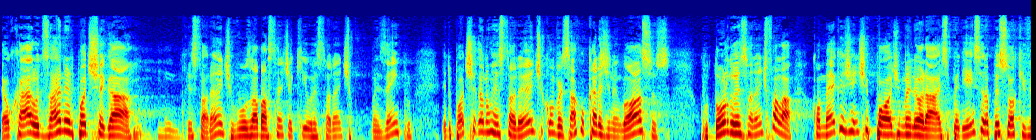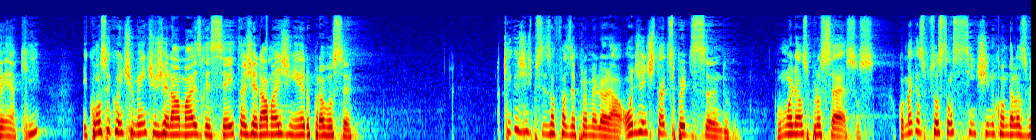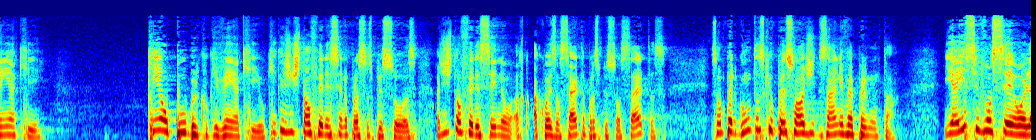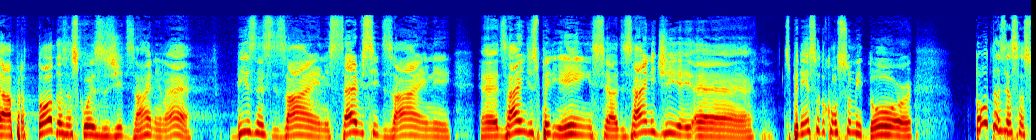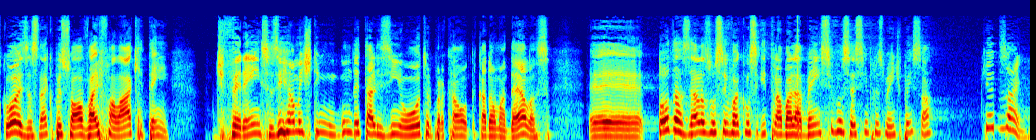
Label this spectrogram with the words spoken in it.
É o cara, o designer pode chegar num restaurante, vou usar bastante aqui o restaurante como exemplo, ele pode chegar num restaurante, conversar com o cara de negócios, com o dono do restaurante e falar como é que a gente pode melhorar a experiência da pessoa que vem aqui e, consequentemente, gerar mais receita, gerar mais dinheiro para você. O que, que a gente precisa fazer para melhorar? Onde a gente está desperdiçando? Vamos olhar os processos. Como é que as pessoas estão se sentindo quando elas vêm aqui? Quem é o público que vem aqui? O que, que a gente está oferecendo para essas pessoas? A gente está oferecendo a, coisa certa para as pessoas certas? São perguntas que o pessoal de design vai perguntar. E aí, se você olhar para todas as coisas de design, né? Business design, service design, é, design de experiência, design de é, experiência do consumidor, todas essas coisas né, que o pessoal vai falar que tem diferenças, e realmente tem algum detalhezinho ou outro para cada uma delas, é, todas elas você vai conseguir trabalhar bem se você simplesmente pensar que é design.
